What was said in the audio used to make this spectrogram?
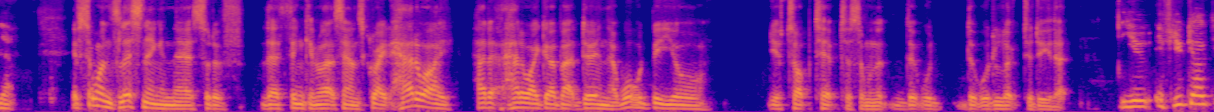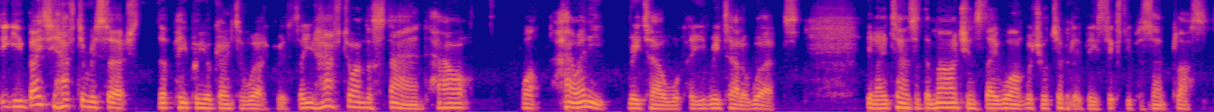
Yeah. If someone's listening and they're sort of they're thinking, well, that sounds great. How do I how do how do I go about doing that? What would be your your top tip to someone that, that would that would look to do that? You if you go you basically have to research the people you're going to work with. So you have to understand how well how any retail retailer works. You know, in terms of the margins they want, which will typically be sixty percent plus.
